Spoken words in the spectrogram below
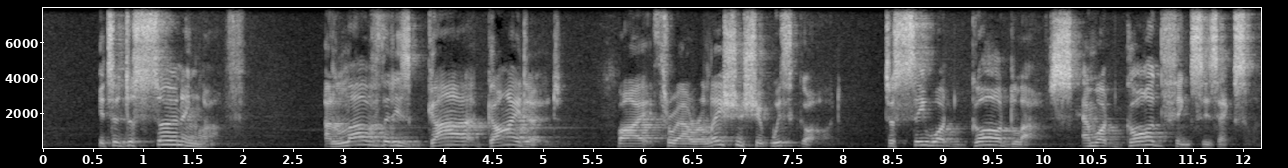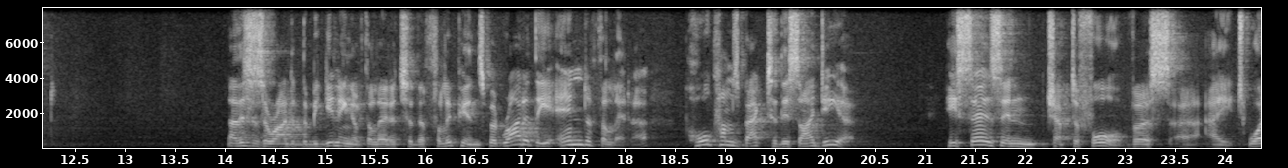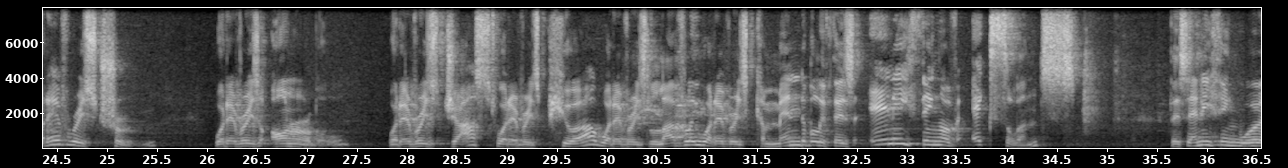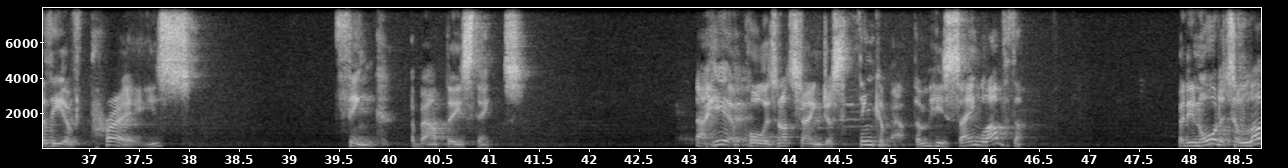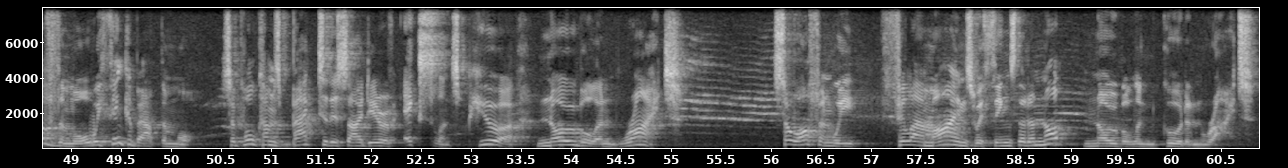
it's a discerning love, a love that is gu- guided by through our relationship with God to see what God loves and what God thinks is excellent. Now, this is right at the beginning of the letter to the Philippians, but right at the end of the letter, Paul comes back to this idea. He says in chapter 4, verse uh, 8, whatever is true, whatever is honourable, whatever is just, whatever is pure, whatever is lovely, whatever is commendable, if there's anything of excellence, there's anything worthy of praise, think about these things. Now, here, Paul is not saying just think about them, he's saying love them. But in order to love them more, we think about them more. So Paul comes back to this idea of excellence, pure, noble, and right. So often we fill our minds with things that are not noble and good and right.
